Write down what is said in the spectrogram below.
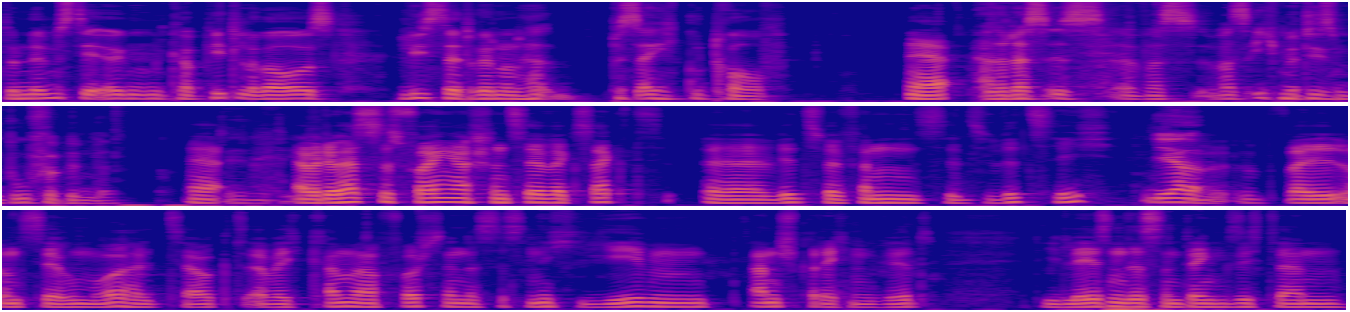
Du nimmst dir irgendein Kapitel raus, liest da drin und bist eigentlich gut drauf. Ja. Also das ist, äh, was, was ich mit diesem Buch verbinde. Ja, aber du hast es vorhin ja schon selber gesagt, äh, wir zwei fanden es jetzt witzig, ja. weil uns der Humor halt taugt. Aber ich kann mir auch vorstellen, dass es nicht jedem ansprechen wird. Die lesen das und denken sich dann,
